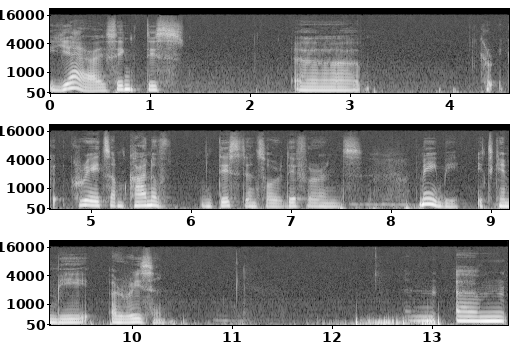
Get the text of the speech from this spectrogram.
yeah i think this uh, cr- creates some kind of distance or difference. Maybe it can be a reason. And um,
